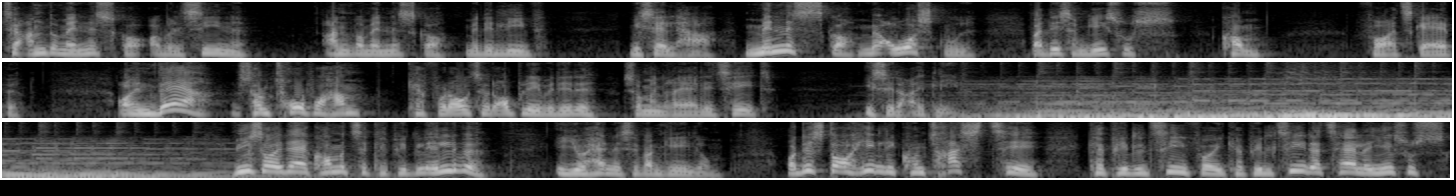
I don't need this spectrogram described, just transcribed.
til andre mennesker og velsigne andre mennesker med det liv, vi selv har. Mennesker med overskud var det, som Jesus kom for at skabe. Og enhver, som tror på ham, kan få lov til at opleve dette som en realitet i sit eget liv. Vi er så i dag kommet til kapitel 11 i Johannes evangelium. Og det står helt i kontrast til kapitel 10, for i kapitel 10, der taler Jesus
